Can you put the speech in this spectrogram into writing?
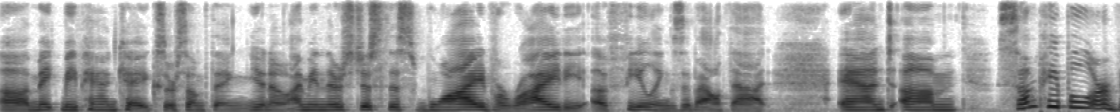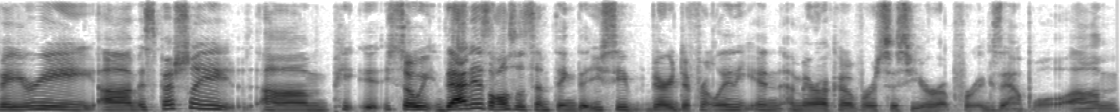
uh, make me pancakes? or something you know. I mean there's just this wide variety of feelings about that and um, some people are very um, especially um, so that is also something that you see very differently in america versus europe for example. Um,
